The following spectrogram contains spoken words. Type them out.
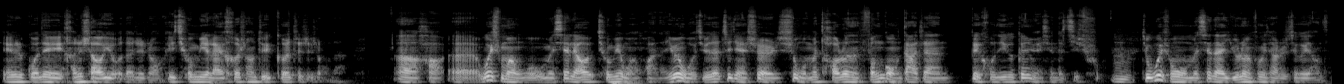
因为国内很少有的这种可以球迷来合唱对歌的这种的。嗯，好，呃，为什么我我们先聊球迷文化呢？因为我觉得这件事儿是我们讨论冯巩大战背后的一个根源性的基础。嗯，就为什么我们现在舆论风向是这个样子？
